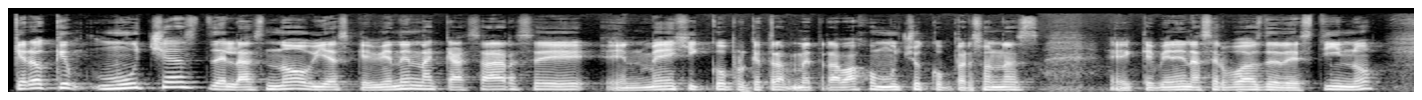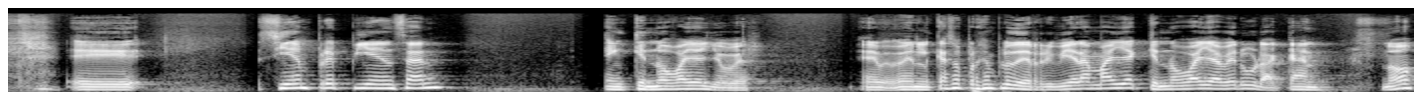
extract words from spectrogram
creo que muchas de las novias que vienen a casarse en México, porque me trabajo mucho con personas eh, que vienen a hacer bodas de destino, eh, siempre piensan en que no vaya a llover. En el caso, por ejemplo, de Riviera Maya, que no vaya a haber huracán, ¿no?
